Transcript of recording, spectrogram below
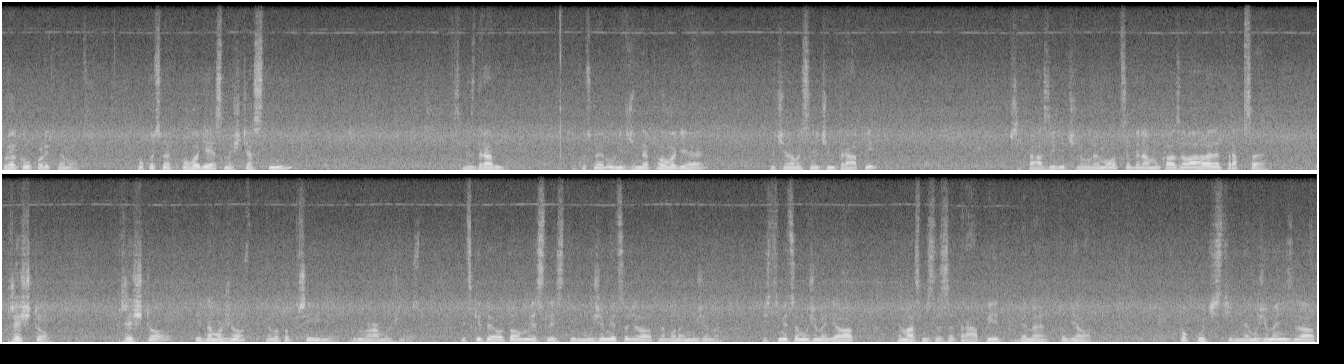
pro jakoukoliv nemoc. Pokud jsme v pohodě, jsme šťastní, jsme zdraví. Pokud jsme uvnitř v nepohodě, začínáme se něčím trápit, přichází většinou nemoc, aby nám ukázala, hele, netrap se, řeš to. Řeš to, jedna možnost, nebo to přijmi, druhá možnost. Vždycky to je o tom, jestli s tím můžeme něco dělat nebo nemůžeme. Když s tím něco můžeme dělat, nemá smysl se trápit, jdeme to dělat. Pokud s tím nemůžeme nic dělat,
